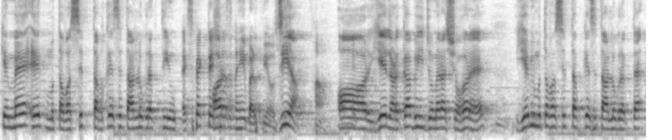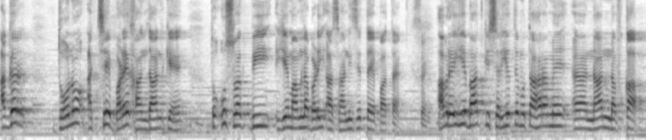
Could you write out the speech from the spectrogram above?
کہ میں ایک متوسط طبقے سے تعلق رکھتی ہوں۔ ایکسپیکٹیشنز نہیں بڑھتی اس جی ہاں۔ ہاں۔ اور یہ لڑکا بھی جو میرا شوہر ہے یہ بھی متوسط طبقے سے تعلق رکھتا ہے۔ اگر دونوں اچھے بڑے خاندان کے ہیں تو اس وقت بھی یہ معاملہ بڑی آسانی سے طے پاتا ہے۔ اب رہی یہ بات کہ شریعت مطہرہ میں نان نفقہ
